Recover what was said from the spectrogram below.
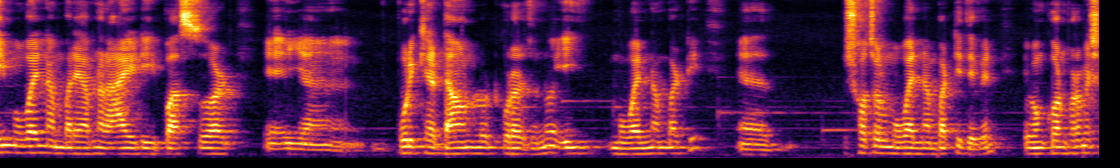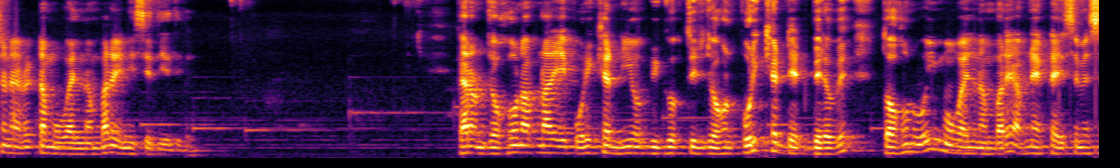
এই মোবাইল নাম্বারে আপনার আইডি, পাসওয়ার্ড পরীক্ষার ডাউনলোড করার জন্য এই মোবাইল নাম্বারটি সচল মোবাইল নাম্বারটি দেবেন এবং কনফার্মেশনের একটা মোবাইল নাম্বার এই নিচে দিয়ে দিবেন। কারণ যখন আপনার এই পরীক্ষার নিয়োগ বিজ্ঞপ্তির যখন পরীক্ষার ডেট বেরোবে, তখন ওই মোবাইল নাম্বারে আপনি একটা এস এম এস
